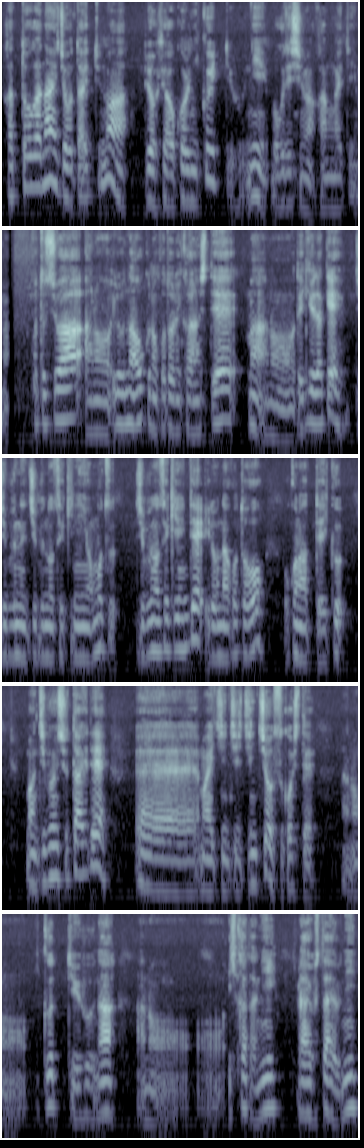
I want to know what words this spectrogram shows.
葛藤がない状態っていうのは病気が起こりにくいっていうふうに僕自身は考えています。今年はあのいろんな多くのことに関して、まあ、あのできるだけ自分で自分の責任を持つ自分の責任でいろんなことを行っていく、まあ、自分主体で、えーまあ、一日一日を過ごしてあのいくっていうふうなあの生き方にライフスタイルに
